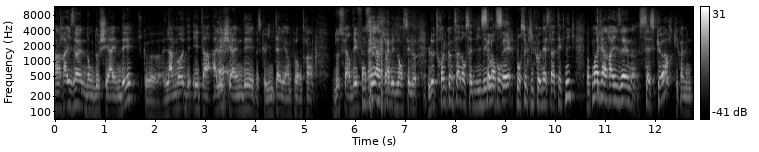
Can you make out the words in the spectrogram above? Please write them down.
un Ryzen donc de chez AMD, puisque la mode est à aller chez AMD parce que Intel est un peu en train de se faire défoncer. Hein. J'ai envie de lancer le, troll comme ça dans cette vidéo pour, pour, ceux qui connaissent la technique. Donc moi j'ai un Ryzen 16 cœurs qui est quand même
